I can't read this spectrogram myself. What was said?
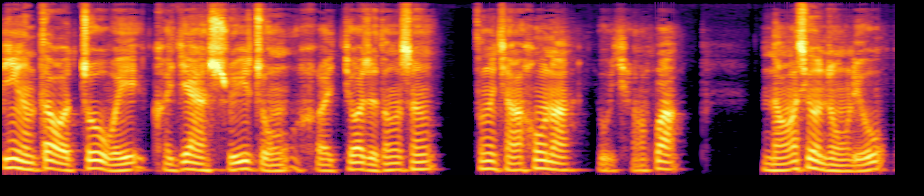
病灶周围可见水肿和胶质增生，增强后呢有强化。囊性肿瘤。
